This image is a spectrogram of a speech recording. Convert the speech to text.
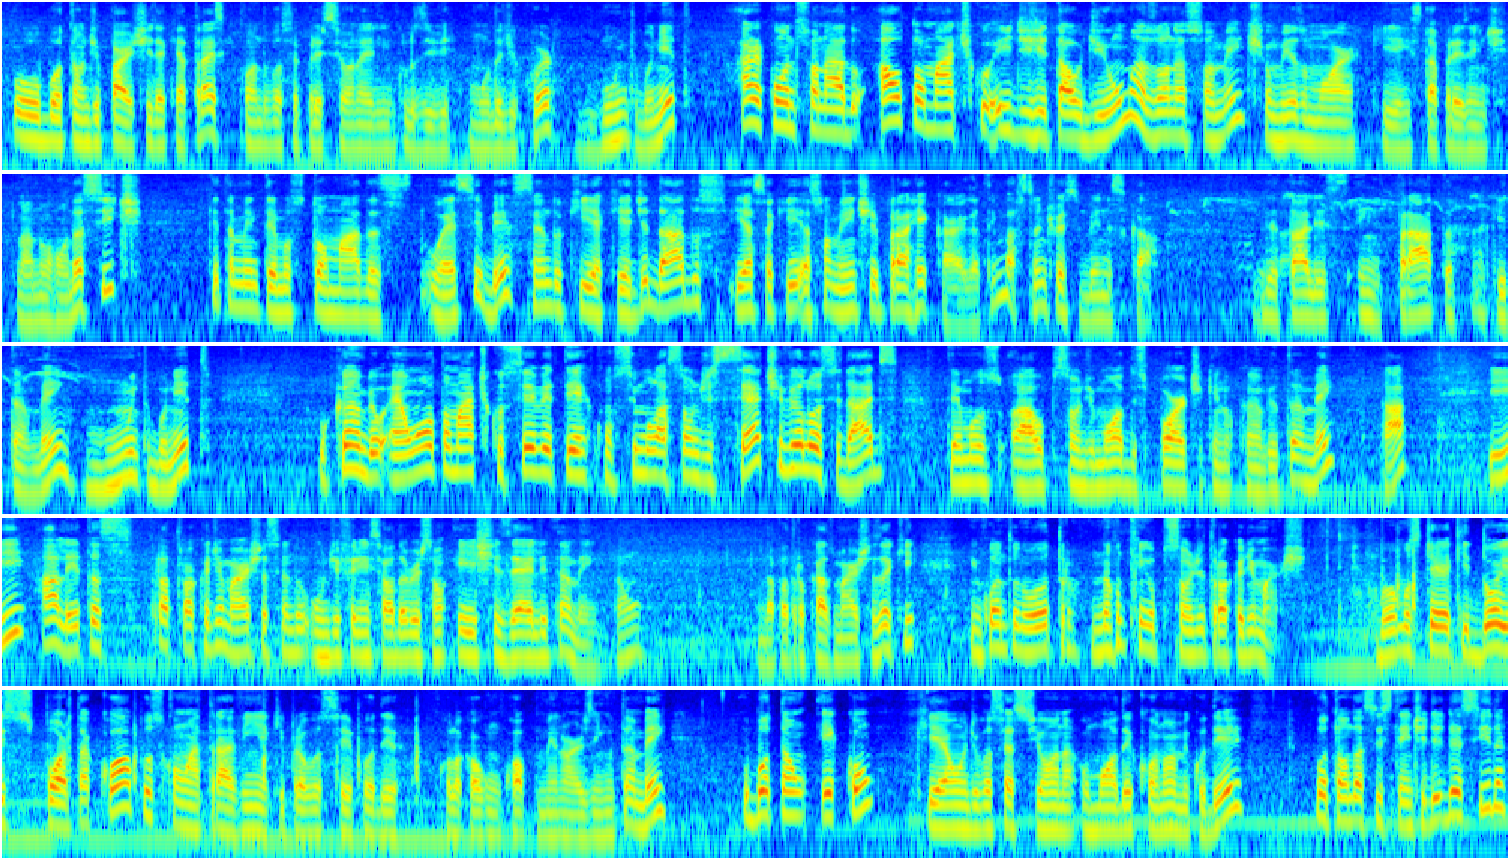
o botão de partida aqui atrás, que quando você pressiona ele inclusive muda de cor, muito bonito ar-condicionado automático e digital de uma zona somente, o mesmo ar que está presente lá no Honda City. Aqui também temos tomadas USB, sendo que aqui é de dados e essa aqui é somente para recarga. Tem bastante USB nesse carro. Detalhes em prata aqui também, muito bonito. O câmbio é um automático CVT com simulação de 7 velocidades. Temos a opção de modo esporte aqui no câmbio também, tá? E aletas para troca de marcha, sendo um diferencial da versão EXL também. Então, dá para trocar as marchas aqui, enquanto no outro não tem opção de troca de marcha. Vamos ter aqui dois porta-copos com a travinha aqui para você poder colocar algum copo menorzinho também. O botão Econ, que é onde você aciona o modo econômico dele. Botão do assistente de descida.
